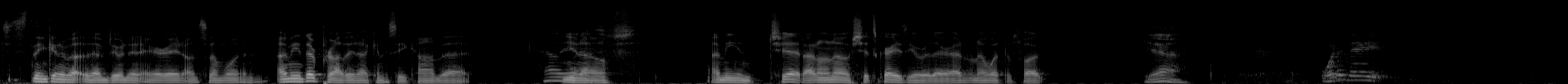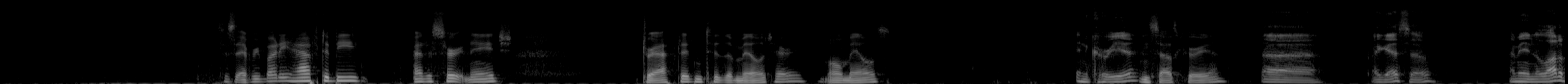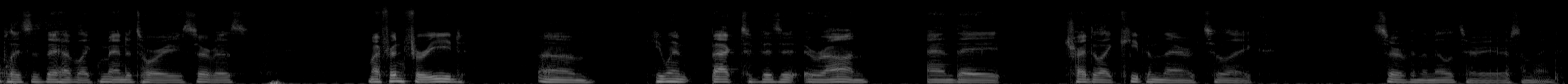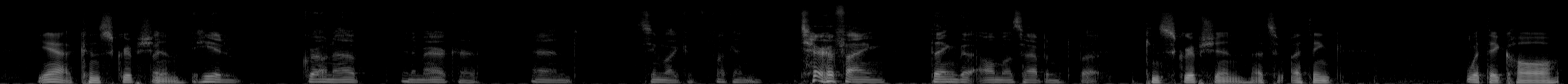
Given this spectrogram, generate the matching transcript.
Just thinking about them doing an air raid on someone. I mean, they're probably not gonna see combat. Hell You know. I mean, shit. I don't know. Shit's crazy over there. I don't know what the fuck. Yeah. What do they? Does everybody have to be at a certain age drafted into the military? All males In Korea? in South Korea? Uh, I guess so. I mean, a lot of places they have like mandatory service. My friend Farid, um, he went back to visit Iran, and they tried to like keep him there to like serve in the military or something. Yeah, But conscription. he had grown up in America, and seemed like a fucking terrifying thing that almost happened. But conscription. That's I think what they call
